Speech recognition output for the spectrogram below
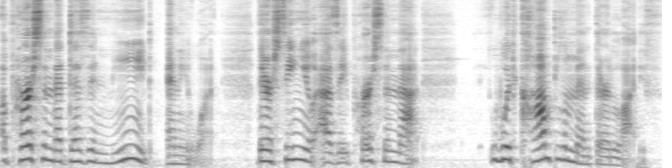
a person that doesn't need anyone. They're seeing you as a person that would complement their life.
